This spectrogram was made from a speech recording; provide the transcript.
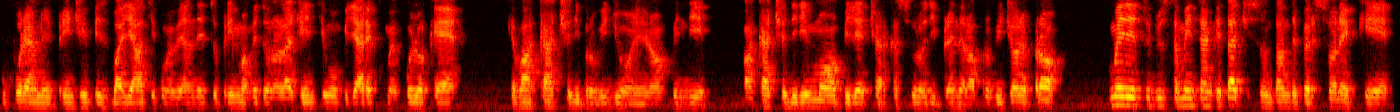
oppure hanno i principi sbagliati, come abbiamo detto prima, vedono l'agente immobiliare come quello che, che va a caccia di provvigioni, no? quindi va a caccia dell'immobile, cerca solo di prendere la provvigione, però come hai detto giustamente anche te, ci sono tante persone che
